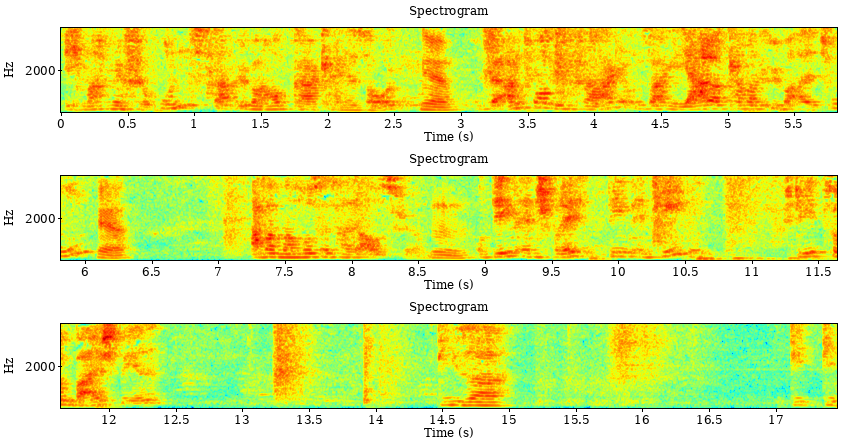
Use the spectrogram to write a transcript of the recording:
ich mache mir für uns da überhaupt gar keine Sorgen. Ja. Beantworte die Frage und sage, ja, das kann man überall tun, Ja. aber man muss es halt ausführen. Und dementsprechend, dem entgegen steht zum Beispiel dieser die, die, äh,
